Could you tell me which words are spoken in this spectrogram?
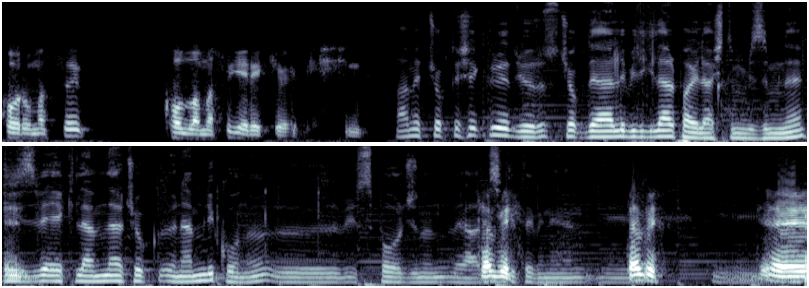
koruması, kollaması gerekiyor kişinin. Ahmet çok teşekkür ediyoruz. Çok değerli bilgiler paylaştın bizimle. Diz ve eklemler çok önemli konu. Ee, Bir sporcunun veya Tabii. bisiklet e, Ee,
